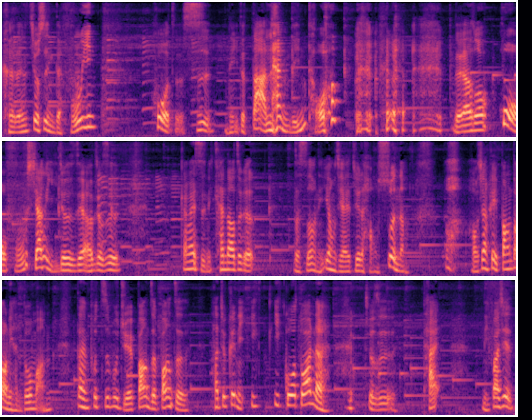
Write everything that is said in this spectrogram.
可能就是你的福音，或者是你的大难临头。人家说祸福相倚就是这样，就是刚开始你看到这个的时候，你用起来觉得好顺啊，哇，好像可以帮到你很多忙，但不知不觉帮着帮着，他就跟你一一锅端了，就是他，你发现，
